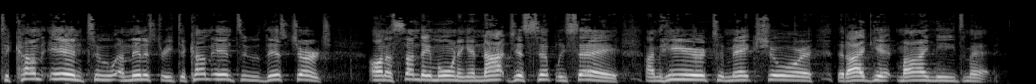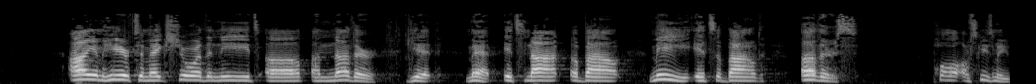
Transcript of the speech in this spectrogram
to come into a ministry, to come into this church on a Sunday morning and not just simply say, I'm here to make sure that I get my needs met. I am here to make sure the needs of another get met. It's not about me. It's about others. Paul, excuse me,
